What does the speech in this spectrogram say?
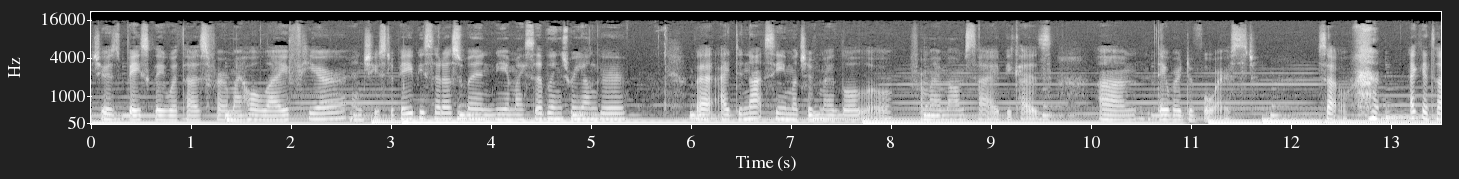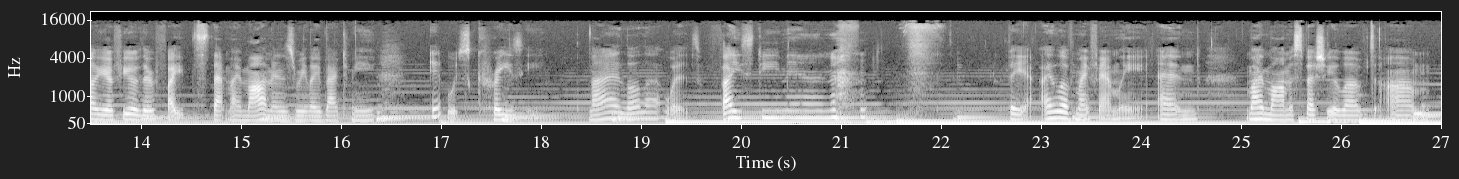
she was basically with us for my whole life here, and she used to babysit us when me and my siblings were younger. But I did not see much of my Lolo from my mom's side because um, they were divorced. So I could tell you a few of their fights that my mom has relayed back to me. It was crazy. My Lola was feisty, man. but yeah, I love my family and my mom especially loved um,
